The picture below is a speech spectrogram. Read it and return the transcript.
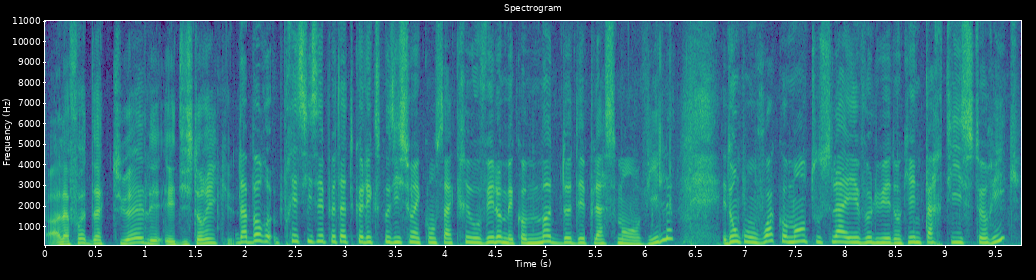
à la fois d'actuel et, et d'historique? D'abord, préciser peut-être que l'exposition est consacrée au vélo, mais comme mode de déplacement en ville. Et donc, on voit comment tout cela a évolué. Donc, il y a une partie historique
